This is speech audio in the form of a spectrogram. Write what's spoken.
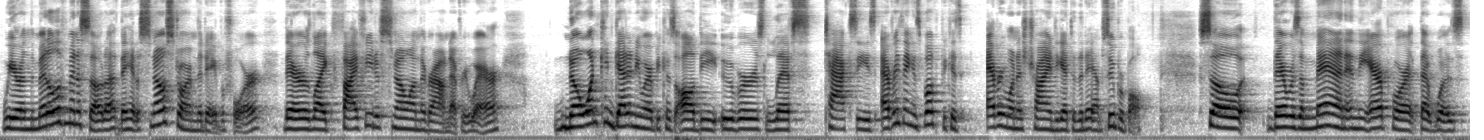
We are in the middle of Minnesota. They had a snowstorm the day before. There are like five feet of snow on the ground everywhere. No one can get anywhere because all the Ubers, Lyfts, taxis, everything is booked because everyone is trying to get to the damn Super Bowl. So there was a man in the airport that was,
